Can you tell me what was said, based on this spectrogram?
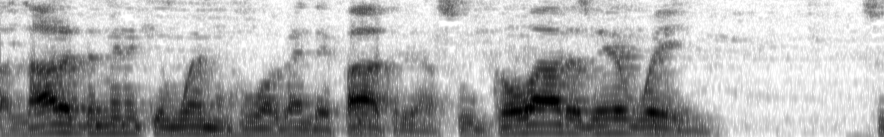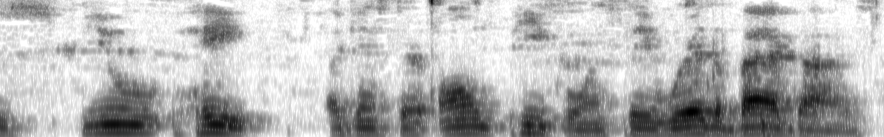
a lot of Dominican women who are vende patrias, who go out of their way to spew hate against their own people and say we're the bad guys.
